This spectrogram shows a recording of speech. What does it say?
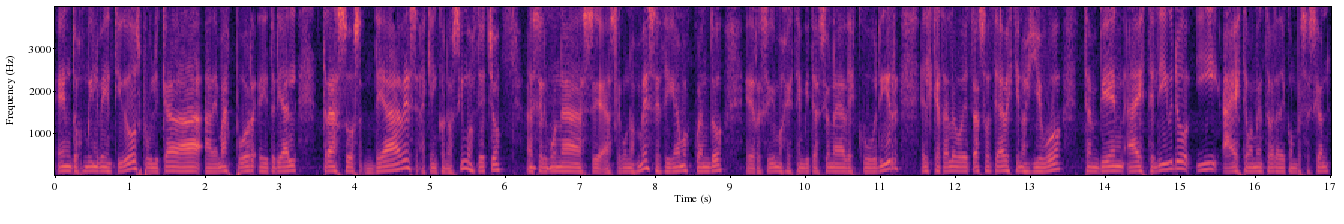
en 2022, publicada además por editorial Trazos de Aves, a quien conocimos, de hecho, hace, algunas, eh, hace algunos meses, digamos, cuando eh, recibimos esta invitación a descubrir el catálogo de Trazos de aves que nos llevó también a este libro y a este momento ahora de conversación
